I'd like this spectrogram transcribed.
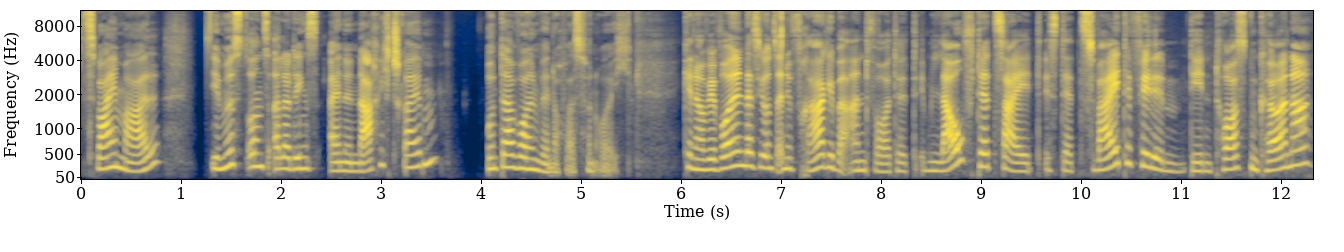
zweimal. Ihr müsst uns allerdings eine Nachricht schreiben und da wollen wir noch was von euch. Genau, wir wollen, dass ihr uns eine Frage beantwortet. Im Lauf der Zeit ist der zweite Film, den Thorsten Körner,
